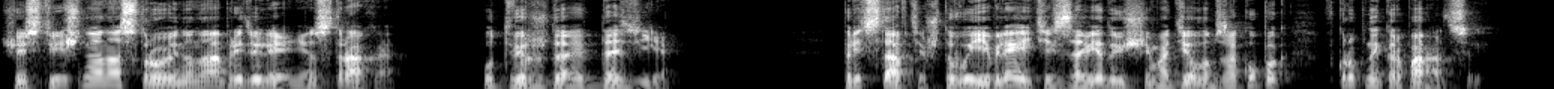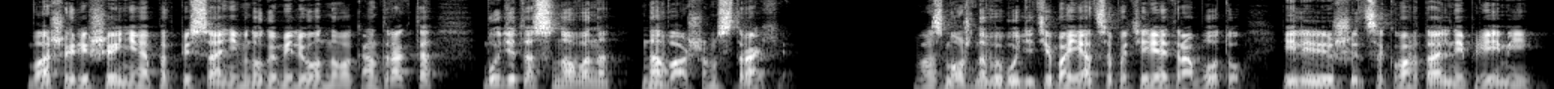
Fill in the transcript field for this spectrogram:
частично настроена на определение страха, утверждает Дозье. Представьте, что вы являетесь заведующим отделом закупок в крупной корпорации. Ваше решение о подписании многомиллионного контракта будет основано на вашем страхе. Возможно, вы будете бояться потерять работу или лишиться квартальной премии.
